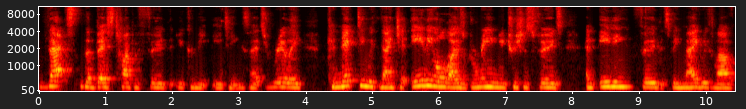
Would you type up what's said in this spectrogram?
That's the best type of food that you can be eating. So it's really connecting with nature, eating all those green, nutritious foods, and eating food that's been made with love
